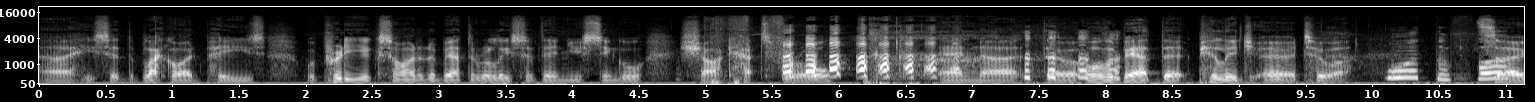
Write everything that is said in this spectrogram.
Uh, he said the Black Eyed Peas were pretty excited about the release of their new single "Shark Hats for All," and uh, they were all about the Pillage Ur tour. what the fuck? So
